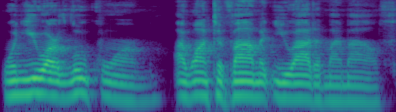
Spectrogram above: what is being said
when you are lukewarm, I want to vomit you out of my mouth.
